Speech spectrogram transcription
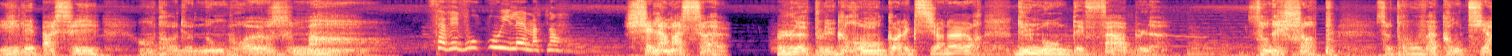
il est passé entre de nombreuses mains. Savez-vous où il est maintenant? Chez l'amasseur, le plus grand collectionneur du monde des fables. Son échoppe se trouve à Contia,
